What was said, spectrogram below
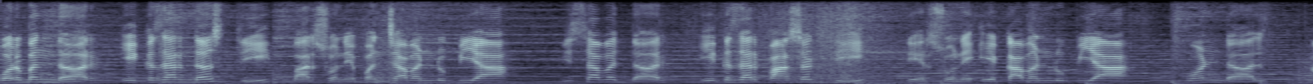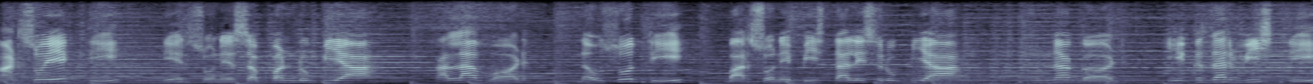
પોરબંદર એક હજાર દસથી બારસો ને પંચાવન રૂપિયા, વિસાવદર એક હજાર પાસઠથી તેરસો ને એકાવન રૂપિયા, ગોંડલ આઠસો એક થી તેરસો ને છપ્પન રૂપિયા, કાલાવડ નવસો થી બારસો ને પિસ્તાલીસ રૂપિયા જુનાગઢ એક હજાર વીસથી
